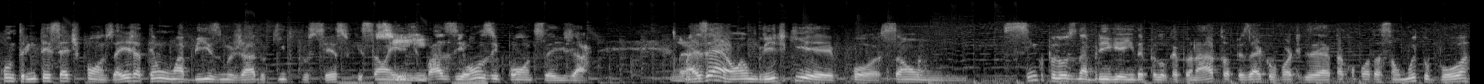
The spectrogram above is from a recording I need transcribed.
com 37 pontos. Aí já tem um abismo já do quinto pro sexto, que são Sim. aí quase 11 pontos aí já. É. Mas é, é um grid que, pô, são cinco pilotos na briga ainda pelo campeonato, apesar que o Vortex tá com pontuação muito boa,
